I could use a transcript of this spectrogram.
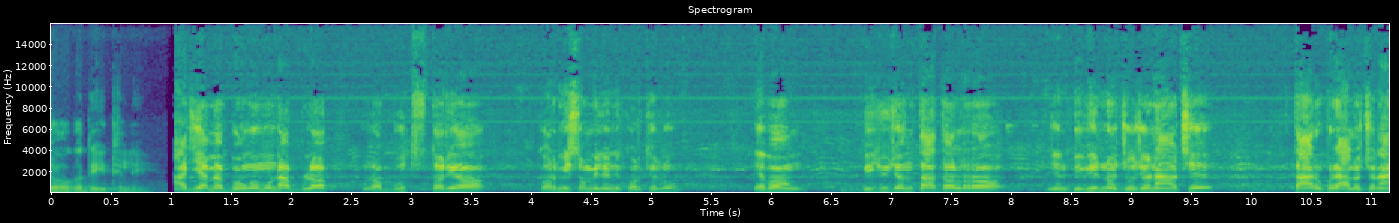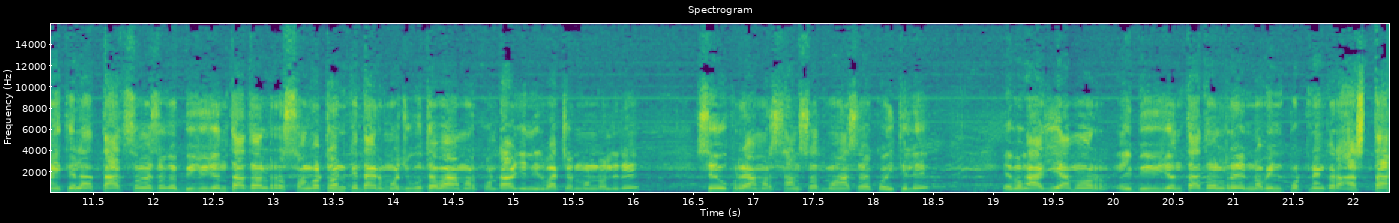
ଯୋଗ ଦେଇଥିଲେ ଆଜି ଆମେ ବଙ୍ଗମୁଣ୍ଡା ବ୍ଲକର ବୁଥ ସ୍ତରୀୟ କର୍ମୀ ସମ୍ମିଳନୀ କରିଥିଲୁ ଏବଂ ବିଜୁ ଜନତା ଦଳର ଯେନ୍ ବିଭିନ୍ନ ଯୋଜନା ଅଛେ তার উপরে আলোচনা হয়েছিল তার সঙ্গে সঙ্গে বিজু জনতা দলর সংগঠন কেনা মজবুত হওয়া আমার কণ্টাবাজি নির্বাচন মণ্ডলীরে সে উপরে আমার সাংসদ মহাশয় কহিলে এবং আজি আমার এই বিজু জনতা দলরে নবীন পট্টনাকর আস্থা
